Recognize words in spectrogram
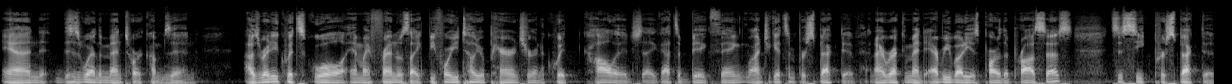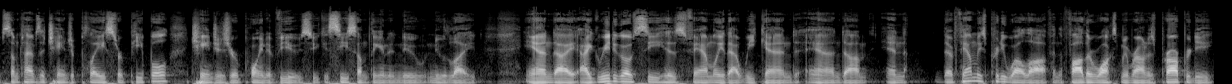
And this is where the mentor comes in. I was ready to quit school, and my friend was like, "Before you tell your parents you're going to quit college, like that's a big thing. Why don't you get some perspective?" And I recommend everybody as part of the process to seek perspective. Sometimes a change of place or people changes your point of view, so you can see something in a new new light. And I, I agreed to go see his family that weekend, and um, and their family's pretty well off, and the father walks me around his property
